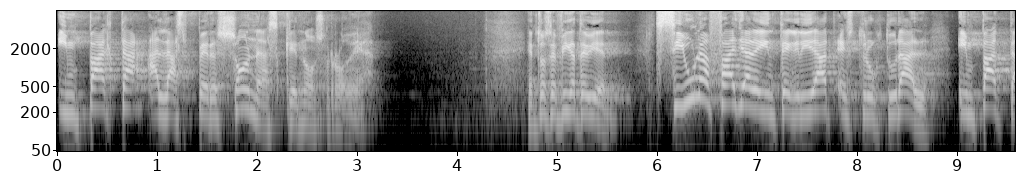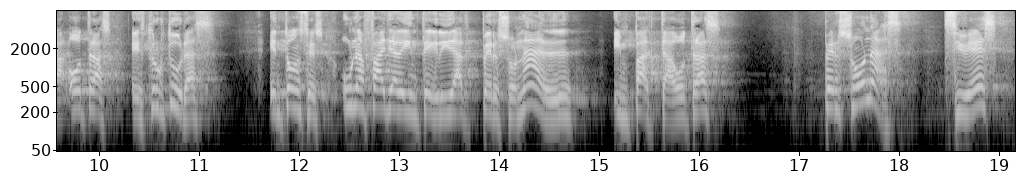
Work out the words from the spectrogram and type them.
impacta a las personas que nos rodean. Entonces, fíjate bien, si una falla de integridad estructural impacta otras estructuras, entonces, una falla de integridad personal impacta a otras personas. Si ves,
